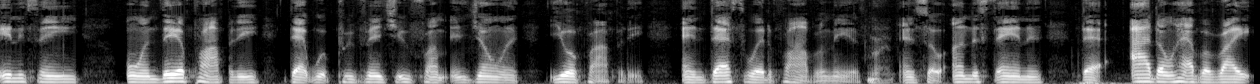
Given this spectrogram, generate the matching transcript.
anything on their property that would prevent you from enjoying your property. And that's where the problem is. And so understanding that I don't have a right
